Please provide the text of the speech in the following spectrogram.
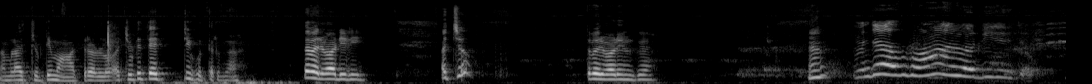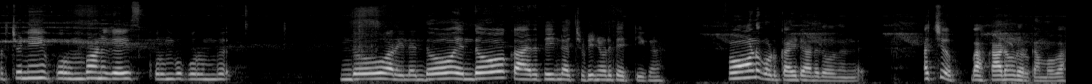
നമ്മൾ അച്ചുട്ടി മാത്രമേ ഉള്ളൂ. അച്ചുട്ടി തെറ്റി കുത്തിറങ്ങുക എന്താ പരിപാടി ഡി അച്ചു എന്താ പരിപാടി എനിക്ക് അച്ഛനെ കുറുമ്പാണ് ഗൈസ് കുറുമ്പ് കുറുമ്പ്. എന്തോ അറിയില്ല എന്തോ എന്തോ കാര്യത്തിന്റെ അച്ചുടിനോട് തെറ്റിക്കണം. ഫോൺ കൊടുക്കായിട്ടാണ് തോന്നുന്നത്. അച്ചു വാ കാടും കൂടെ കൊടുക്കാൻ പോവാ.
